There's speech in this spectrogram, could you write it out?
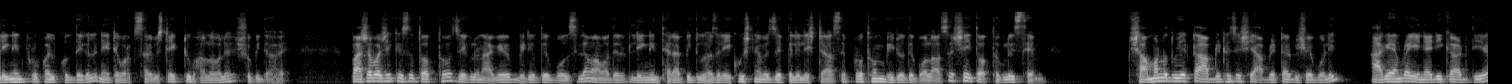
লিঙ্কডিন প্রোফাইল খুলতে গেলে নেটওয়ার্ক সার্ভিসটা একটু ভালো হলে সুবিধা হয়। পাশাপাশি কিছু তথ্য, যেগুলো আগের ভিডিওতে বলছিলাম, আমাদের লিঙ্কডিন থেরাপি দু হাজার একুশ নামে যে প্লে লিস্টটা আছে, প্রথম ভিডিওতে বলা আছে, সেই তথ্যগুলি সেম সামান্য দুই একটা আপডেট হয়েছে, সেই আপডেটটার বিষয়ে বলি। আগে আমরা এনআইডি কার্ড দিয়ে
